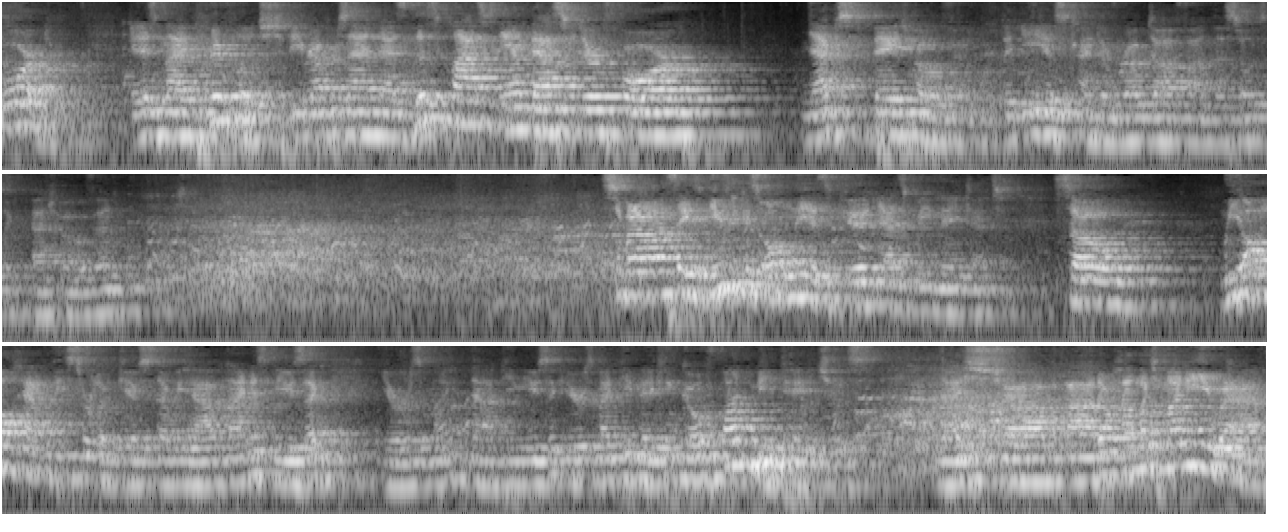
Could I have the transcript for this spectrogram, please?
award. It is my privilege to be represented as this class's ambassador for Next Beethoven. The E is kind of rubbed off on this, so it's like Beethoven. So what I want to say is music is only as good as we make it. So we all have these sort of gifts that we have. Mine is music. Yours might not be music. Yours might be making GoFundMe pages. Nice job, I don't know How much money you at?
